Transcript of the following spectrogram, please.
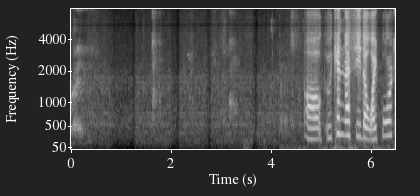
right? Uh, we cannot see the whiteboard.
